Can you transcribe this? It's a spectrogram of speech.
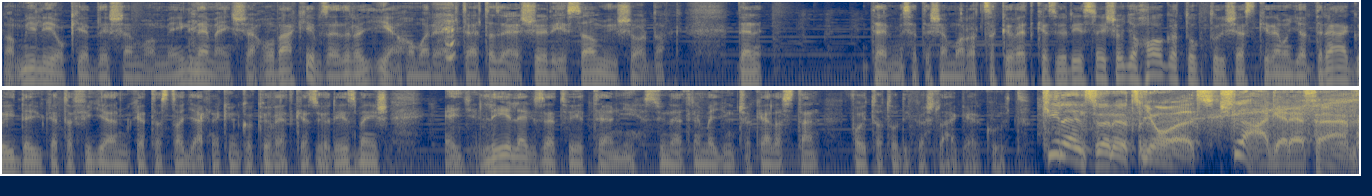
Na, millió kérdésem van még, nem menj sehová. Képzeld el, hogy ilyen hamar eltelt az első része a műsornak. De természetesen maradsz a következő részre, és hogy a hallgatóktól is ezt kérem, hogy a drága idejüket, a figyelmüket azt adják nekünk a következő részben is. Egy lélegzetvételnyi szünetre megyünk csak el, aztán folytatódik a slágerkult. 958! Sláger FM!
